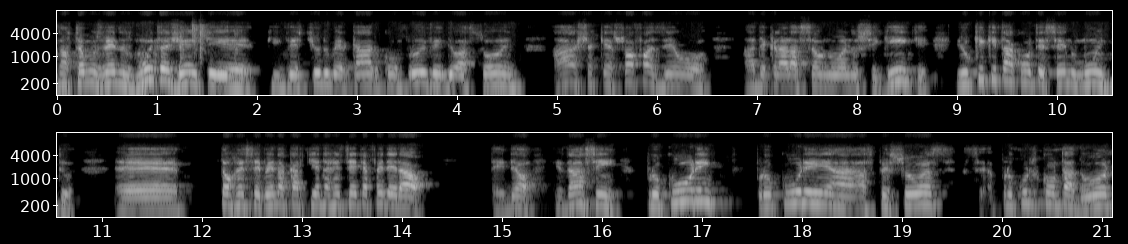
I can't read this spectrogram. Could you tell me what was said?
nós estamos vendo muita gente que investiu no mercado, comprou e vendeu ações, acha que é só fazer o, a declaração no ano seguinte, e o que está acontecendo muito? Estão é, recebendo a cartinha da Receita Federal, entendeu? Então, assim, procurem procurem as pessoas, procure o contador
